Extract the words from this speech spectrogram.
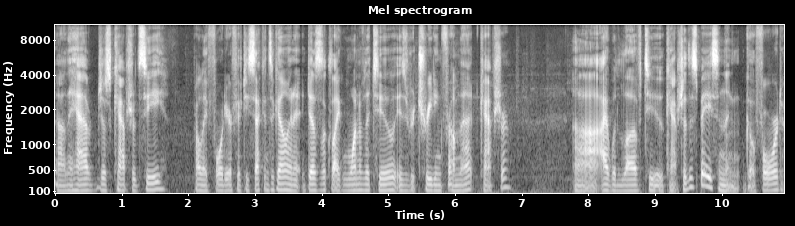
Uh, they have just captured C probably 40 or 50 seconds ago, and it does look like one of the two is retreating from that capture. Uh, I would love to capture the space and then go forward.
